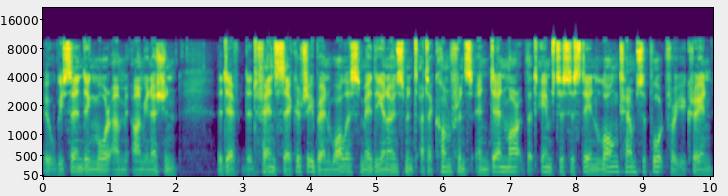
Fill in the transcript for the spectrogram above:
It will be sending more am- ammunition. The, Def- the, Defence Secretary, Ben Wallace, made the announcement at a conference in Denmark that aims to sustain long term support for Ukraine.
